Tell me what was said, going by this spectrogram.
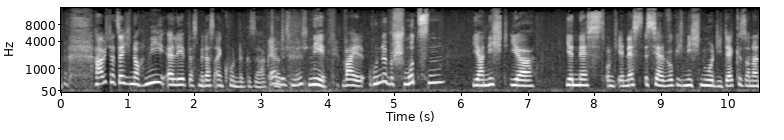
Habe ich tatsächlich noch nie erlebt, dass mir das ein Kunde gesagt Ehrlich hat. nicht? Nee, weil Hunde beschmutzen ja nicht ihr, ihr Nest. Und ihr Nest ist ja wirklich nicht nur die Decke, sondern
